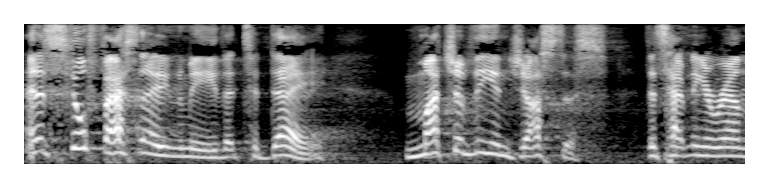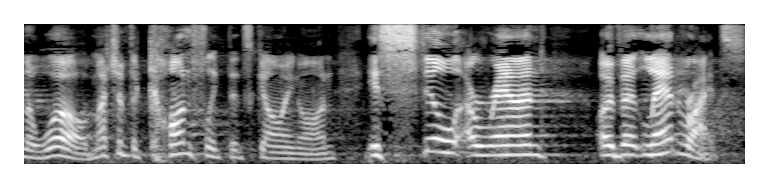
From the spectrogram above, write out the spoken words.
And it's still fascinating to me that today, much of the injustice that's happening around the world, much of the conflict that's going on, is still around over land rights.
